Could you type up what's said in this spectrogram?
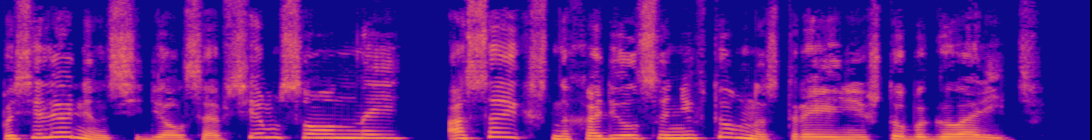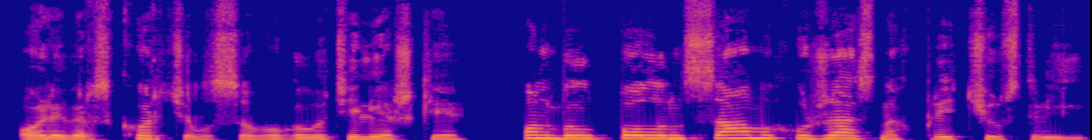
Поселянин сидел совсем сонный, а Сайкс находился не в том настроении, чтобы говорить. Оливер скорчился в углу тележки. Он был полон самых ужасных предчувствий,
